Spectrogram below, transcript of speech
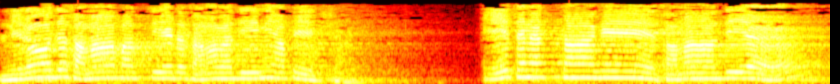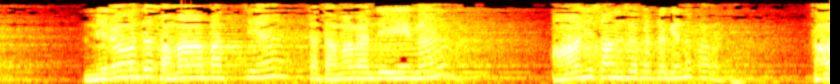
නිරෝධ සමාපත්තියට සමවැදීමේ අපේක්ෂා. ඒතනත්තාගේ සමාධිය නිරෝධ සමාපත්තියට සමවැදීම ආනිසංසකටගෙන පවතී. තව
